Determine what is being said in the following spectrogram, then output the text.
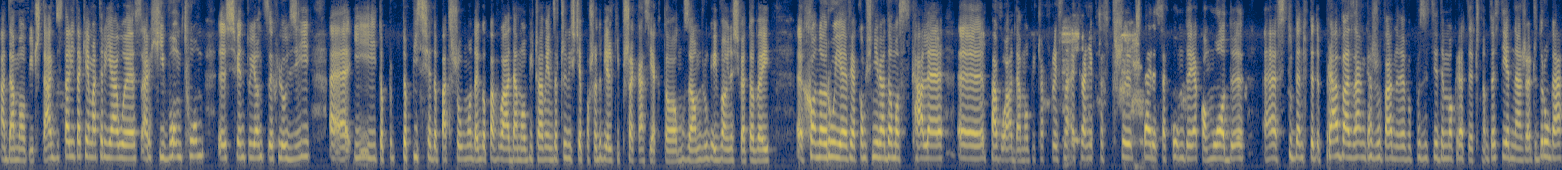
Adamowicz, tak? Dostali takie materiały z archiwum Tłum Świętujących Ludzi i to, to PiS się dopatrzył młodego Pawła Adamowicza, więc oczywiście poszedł wielki przekaz, jak to Muzeum II Wojny Światowej e, honoruje w jakąś nie wiadomo skalę e, Pawła Adamowicza, który jest na ekranie przez 3-4 sekundy jako młody e, student wtedy prawa zaangażowany w opozycję demokratyczną. To jest jedna rzecz. Druga,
